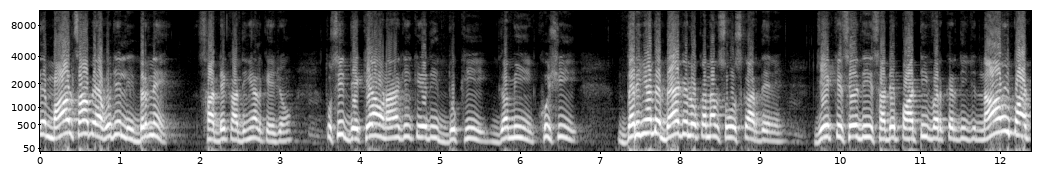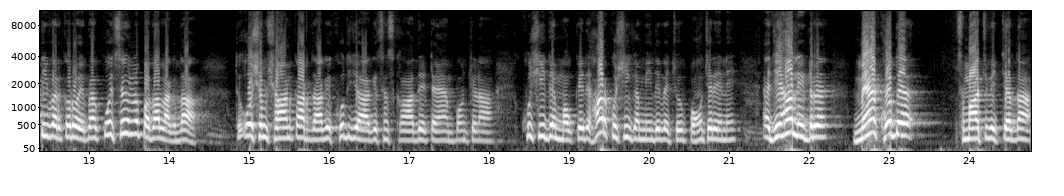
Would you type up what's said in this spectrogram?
ਤੇ ਮਾਲ ਸਾਹਿਬ ਇਹੋ ਜਿਹੇ ਲੀਡਰ ਨੇ ਸਾਡੇ ਕਾਦੀਆਂ ਹਲਕੇ 'ਚੋਂ, ਤੁਸੀਂ ਦੇਖਿਆ ਹੋਣਾ ਕਿ ਕਿਹਦੀ ਦੁਖੀ, ਗਮੀ, ਖੁਸ਼ੀ ਦਰੀਆਂ ਤੇ ਬਹਿ ਕੇ ਲੋਕਾਂ ਨਾਲ ਅਫਸੋਸ ਕਰਦੇ ਨੇ। ਜੇ ਕਿਸੇ ਦੀ ਸਾਡੇ ਪਾਰਟੀ ਵਰਕਰ ਦੀ ਨਾ ਵੀ ਪਾਰਟੀ ਵਰਕਰ ਹੋਏ ਪਰ ਕਿਸੇ ਨੂੰ ਪਤਾ ਲੱਗਦਾ, ਤੇ ਉਹ ਸ਼ਮਸ਼ਾਨ ਘਾਟ ਦਾ ਕੇ ਖੁਦ ਜਾ ਕੇ ਸੰਸਕਾਰ ਦੇ ਟਾਈਮ ਪਹੁੰਚਣਾ, ਖੁਸ਼ੀ ਦੇ ਮੌਕੇ ਤੇ, ਹਰ ਖੁਸ਼ੀ ਗਮੀ ਦੇ ਵਿੱਚ ਉਹ ਪਹੁੰਚ ਰਹੇ ਨੇ। ਅਜਿਹਾ ਲੀਡਰ ਮੈਂ ਖੁਦ ਸਮਾਜ 'ਚ ਵਿਚਰਦਾ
